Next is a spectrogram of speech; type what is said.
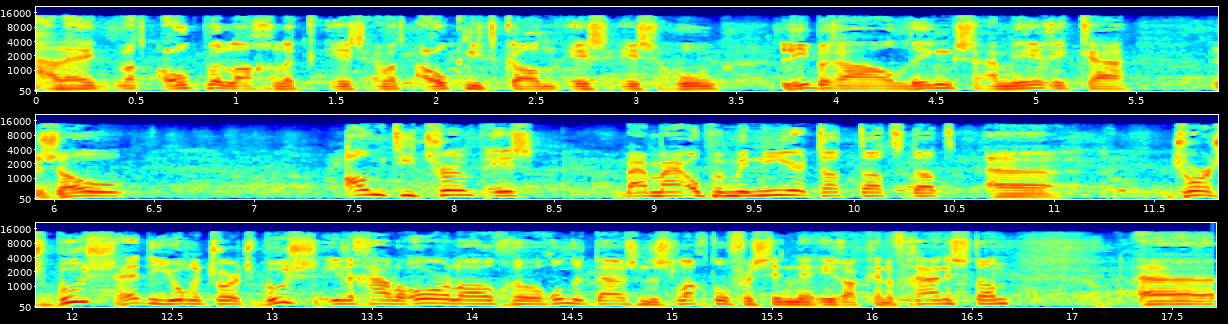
Alleen wat ook belachelijk is en wat ook niet kan... is, is hoe liberaal links Amerika zo anti-Trump is... Maar, maar op een manier dat, dat, dat uh, George Bush, hè, die jonge George Bush... illegale oorlogen, honderdduizenden slachtoffers in Irak en Afghanistan... Uh,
